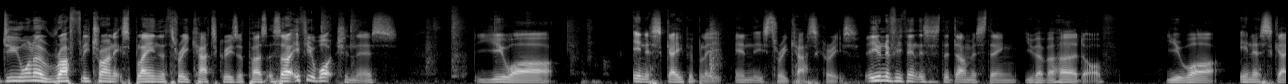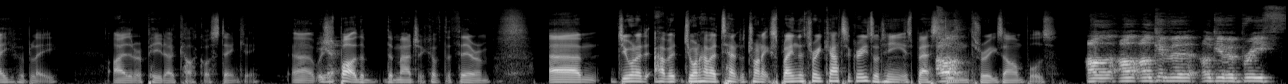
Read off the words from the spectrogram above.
Do you want to roughly try and explain the three categories of person? So if you're watching this, you are inescapably in these three categories. Even if you think this is the dumbest thing you've ever heard of, you are inescapably either a pedo cuck or stinky, uh, which is part of the, the magic of the theorem. Um, do you want to have a Do you want to have an attempt to try and explain the three categories, or do you think it's best I'll- done through examples? I'll, I'll, I'll give a I'll give a brief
